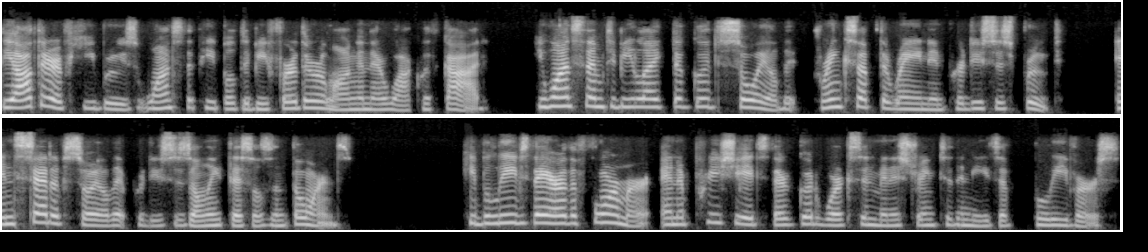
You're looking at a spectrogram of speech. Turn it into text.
The author of Hebrews wants the people to be further along in their walk with God. He wants them to be like the good soil that drinks up the rain and produces fruit, instead of soil that produces only thistles and thorns. He believes they are the former and appreciates their good works in ministering to the needs of believers.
